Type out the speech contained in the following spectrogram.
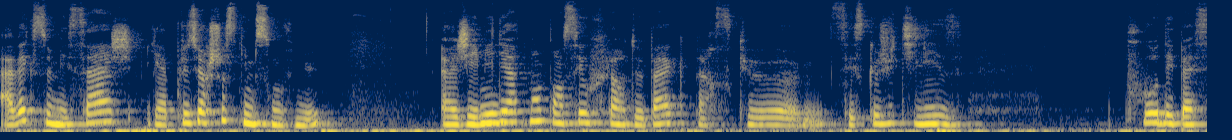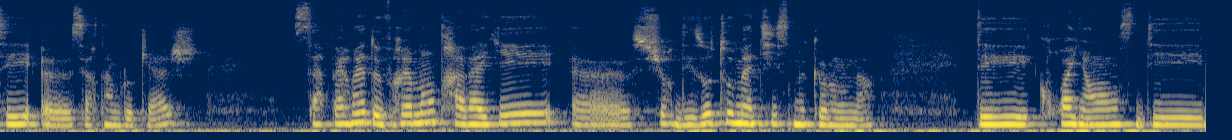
avec ce message, il y a plusieurs choses qui me sont venues. Euh, j'ai immédiatement pensé aux fleurs de bac parce que euh, c'est ce que j'utilise pour dépasser certains blocages. Ça permet de vraiment travailler sur des automatismes que l'on a, des croyances, des,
